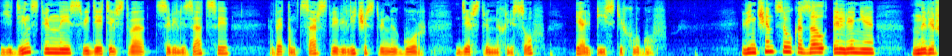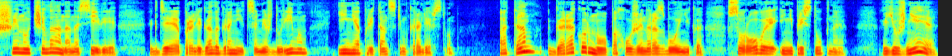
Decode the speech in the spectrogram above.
единственные свидетельства цивилизации в этом царстве величественных гор, девственных лесов и альпийских лугов. Винченцо указал Элене на вершину Челана на севере, где пролегала граница между Римом и Неаполитанским королевством. А там гора Корно, похожая на разбойника, суровая и неприступная. Южнее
